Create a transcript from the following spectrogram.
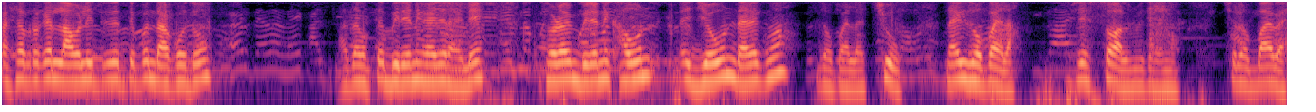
कशा प्रकारे लावली तिथे ते पण दाखवतो. आता फक्त बिर्याणी खायची राहिले. थोडा वेळ बिर्याणी खाऊन जेवून डायरेक्ट मग झोपायला. चू डायरेक्ट झोपायला. विषय सॉल्व मित्रांनो. चलो बाय बाय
